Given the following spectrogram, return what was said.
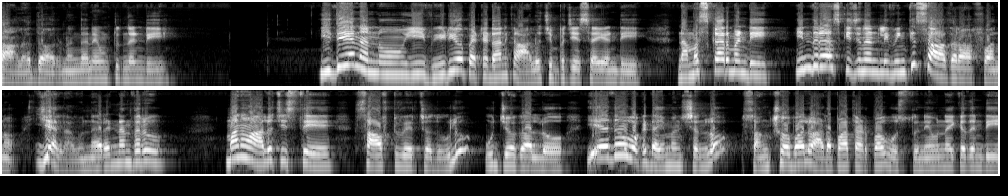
చాలా దారుణంగానే ఉంటుందండి. ఇదే నన్ను ఈ వీడియో పెట్టడానికి ఆలోచింపజేశాయండి. నమస్కారం అండి ఇందిరాస్ కిచెన్ అండ్ లివింగ్కి సాదర ఆహ్వానం. ఎలా ఉన్నారండి అందరూ? మనం ఆలోచిస్తే సాఫ్ట్వేర్ చదువులు ఉద్యోగాల్లో ఏదో ఒక డైమెన్షన్లో సంక్షోభాలు అడపా తడపా వస్తూనే ఉన్నాయి కదండి.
